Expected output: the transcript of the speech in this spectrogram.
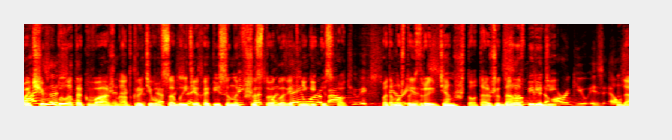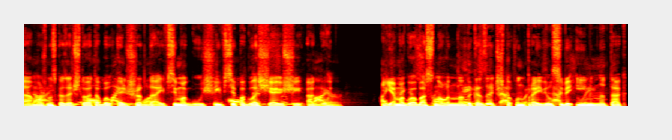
Почему было так важно открыть его в событиях, описанных в шестой главе книги «Исход»? Потому что израильтян что-то ожидало впереди. Да, можно сказать, что это был Эль-Шаддай, всемогущий, всепоглощающий огонь. Я могу обоснованно доказать, что он проявил себя именно так,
